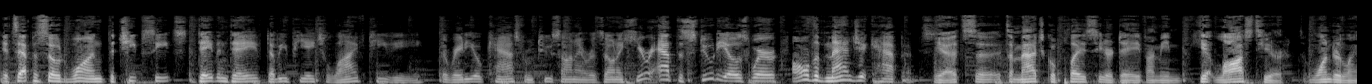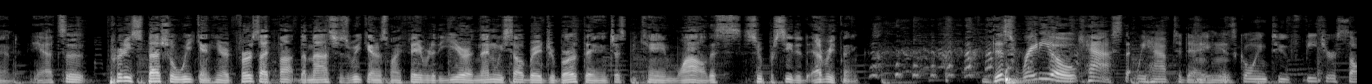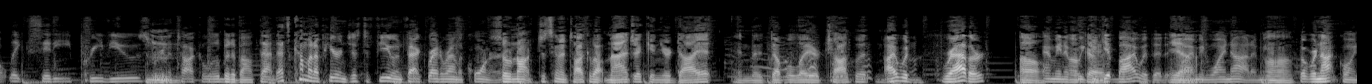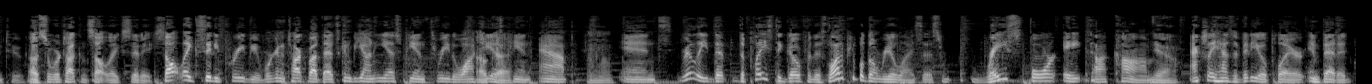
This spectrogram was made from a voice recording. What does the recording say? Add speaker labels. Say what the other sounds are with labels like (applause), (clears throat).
Speaker 1: It's episode one, The Cheap Seats, Dave and Dave, WPH Live TV, the radio cast from Tucson, Arizona, here at the studios where all the magic happens.
Speaker 2: Yeah, it's a it's a magical place here, Dave. I mean, get lost here. It's Wonderland. Yeah, it's a pretty special weekend here. At first, I thought the Masters weekend was my favorite of the year, and then we celebrated your birthday, and it just became wow. This superseded everything. (laughs)
Speaker 1: This radio cast that we have today mm-hmm. is going to feature Salt Lake City previews. We're going to mm. talk a little bit about that. That's coming up here in just a few. In fact, right around the corner.
Speaker 2: So, we're not just going to talk about magic and your diet and the double layer chocolate.
Speaker 1: I would rather.
Speaker 2: Oh,
Speaker 1: I mean, if we could get by with it,
Speaker 2: Yeah.
Speaker 1: I mean, why not? I mean,
Speaker 2: Uh-huh.
Speaker 1: but we're not going to.
Speaker 2: Oh, so we're talking Salt Lake City.
Speaker 1: Salt Lake City preview. We're going to talk about that. It's going to be on E ESPN3, the Watch
Speaker 2: Okay. Mm-hmm.
Speaker 1: ESPN app. And really, the, the place to go for this, a lot of people don't realize this. Race48.com
Speaker 2: Yeah.
Speaker 1: actually has a video player embedded,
